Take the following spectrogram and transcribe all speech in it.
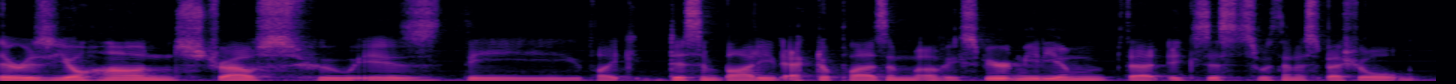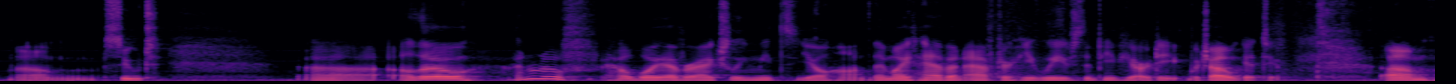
there is Johann Kraus, who is the like disembodied ectoplasm of a spirit medium that exists within a special um, suit. Uh, although I don't know if Hellboy ever actually meets Johann. That might happen after he leaves the BPRD, which I will get to. Um,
